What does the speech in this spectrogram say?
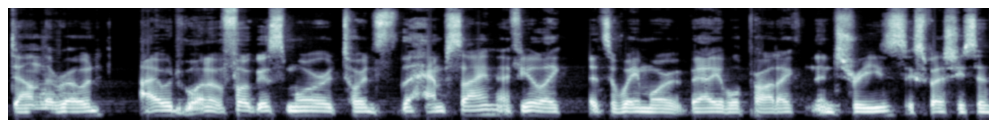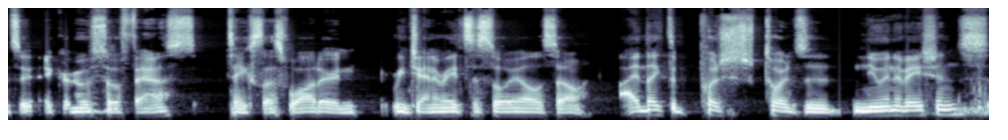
down the road. I would want to focus more towards the hemp side. I feel like it's a way more valuable product than trees, especially since it, it grows so mm-hmm. fast, takes less water and regenerates the soil. So I'd like to push towards the new innovations,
